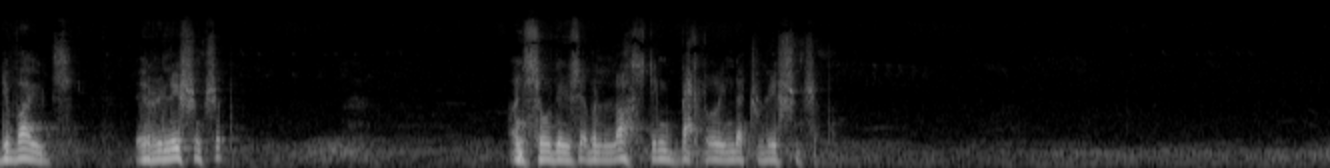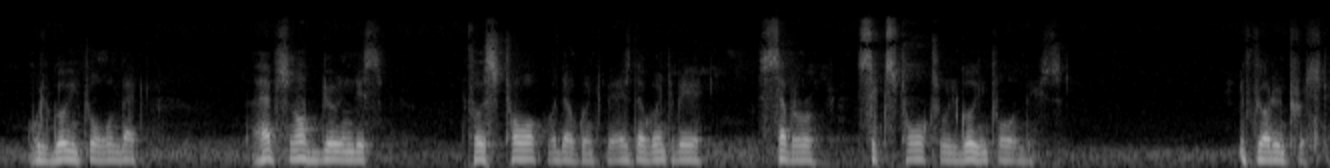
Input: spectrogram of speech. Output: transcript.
divides a relationship. And so there is everlasting battle in that relationship. We'll go into all that, perhaps not during this first talk, but there are going to be, as there are going to be several, six talks, we'll go into all this. If you are interested.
